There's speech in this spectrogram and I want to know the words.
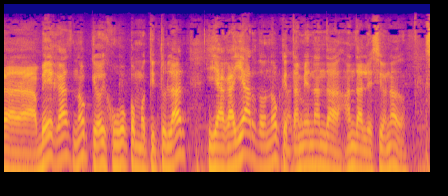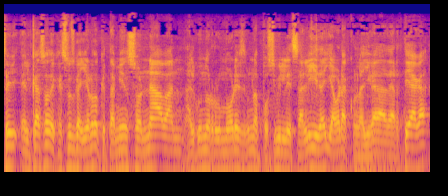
a Vegas, ¿no? Que hoy jugó como titular y a Gallardo, ¿no? Que también anda anda lesionado. Sí, el caso de Jesús Gallardo, que también sonaban algunos rumores de una posible salida y ahora con la llegada de Arteaga,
